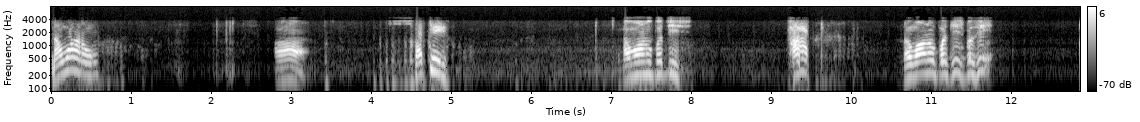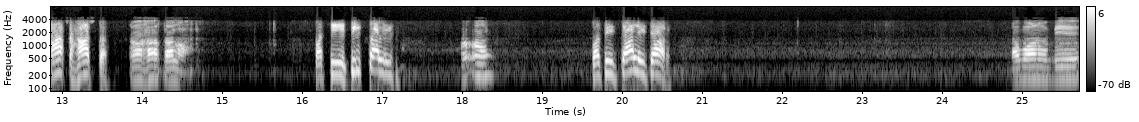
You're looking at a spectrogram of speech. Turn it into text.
નવ્વાણું. હા. પચીસ. નવ્વાણું પચીસ. સાત. નવ્વાણું પચીસ પછી? સાત સાત. હા હા ચાલો. પછી પિસ્તાલીસ. પછી ચાલીસ ચાર. નવાણું બે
